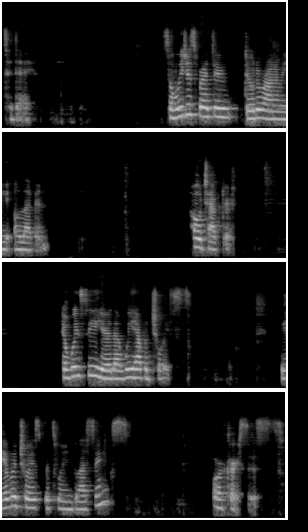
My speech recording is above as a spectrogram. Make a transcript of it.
today. So we just read through Deuteronomy 11, whole chapter. And we see here that we have a choice. We have a choice between blessings or curses.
